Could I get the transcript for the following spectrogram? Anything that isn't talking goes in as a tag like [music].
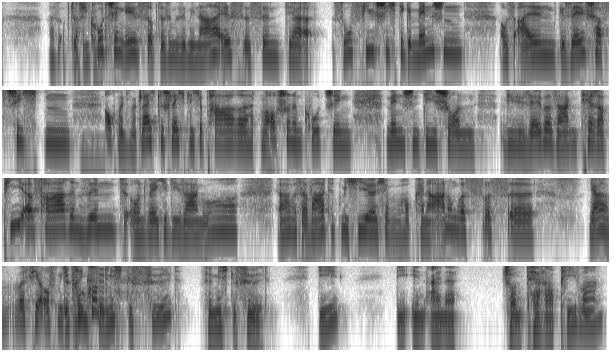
Also ob das, das im Coaching ist, ob das im Seminar ist, es sind ja so vielschichtige Menschen aus allen Gesellschaftsschichten, mhm. auch manchmal gleichgeschlechtliche Paare, hatten wir auch schon im Coaching, Menschen, die schon, wie sie selber sagen, Therapie erfahren sind und welche, die sagen, oh, ja, was erwartet mich hier? Ich habe überhaupt keine Ahnung, was, was, äh, ja, was hier auf mich Übrigens zukommt. für mich gefühlt, für mich gefühlt, die, die in einer schon Therapie waren,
